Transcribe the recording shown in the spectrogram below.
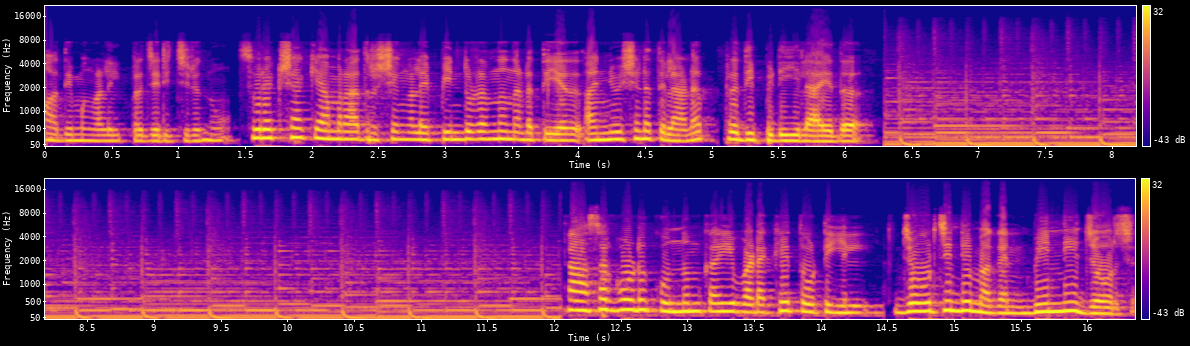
മാധ്യമങ്ങളിൽ പ്രചരിച്ചിരുന്നു. സുരക്ഷാ ക്യാമറ ദൃശ്യങ്ങളെ പിന്തുടർന്ന് നടത്തിയ അന്വേഷണത്തിലാണ് പ്രതി പിടിയിലായത്. കാസർഗോഡ് കുന്നുംകൈ വടക്കേത്തോട്ടിയിൽ ജോർജിന്റെ മകൻ ബിന്നി ജോർജ്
